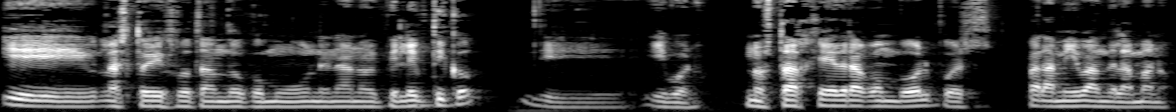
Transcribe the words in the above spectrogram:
Y la estoy disfrutando como un enano epiléptico. Y, bueno, nostalgia y Dragon Ball, pues para mí van de la mano.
